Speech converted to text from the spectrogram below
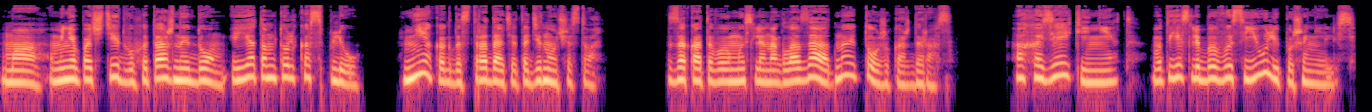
«Ма, у меня почти двухэтажный дом, и я там только сплю. Некогда страдать от одиночества». Закатываю мысли на глаза одно и то же каждый раз. А хозяйки нет. Вот если бы вы с Юлей поженились,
